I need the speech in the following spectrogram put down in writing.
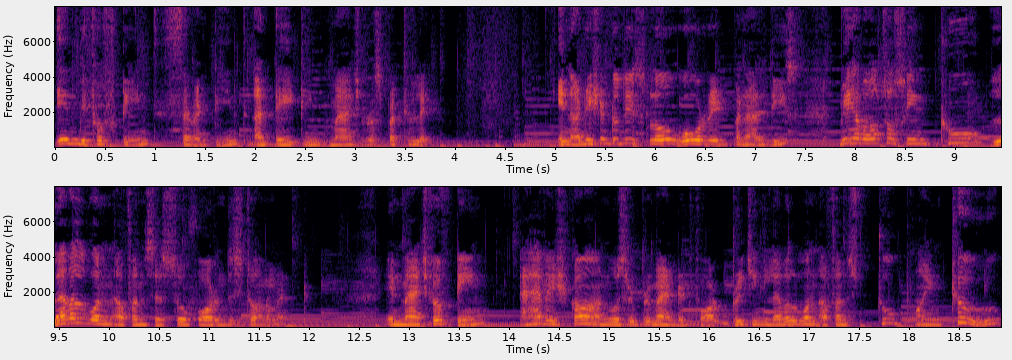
in the 15th, 17th, and 18th match, respectively. In addition to these low over rate penalties, we have also seen two level 1 offences so far in this tournament. In match 15, Avesh Khan was reprimanded for breaching level 1 offence 2.2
